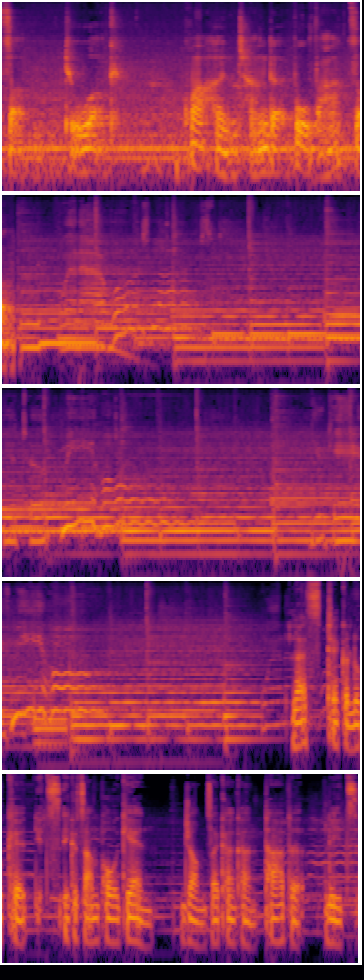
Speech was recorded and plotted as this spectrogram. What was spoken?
走。To walk，跨很长的步伐走。 Let's take a look at its example again. 让我们再看看它的例子。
